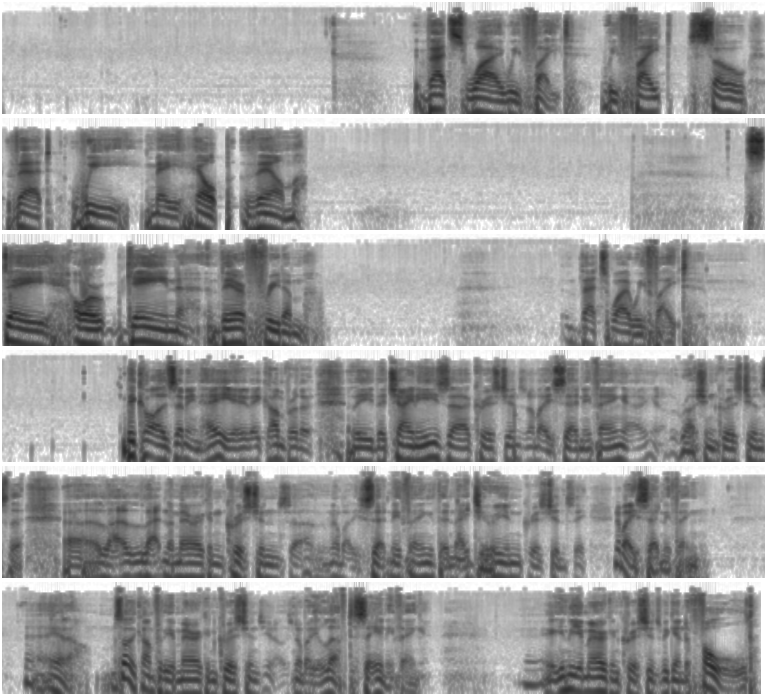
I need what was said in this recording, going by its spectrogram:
That's why we fight. We fight so that we may help them. Stay or gain their freedom. That's why we fight because I mean, hey, they come for the the the Chinese uh, Christians. Nobody said anything. Uh, you know, the Russian Christians, the uh, Latin American Christians. Uh, nobody said anything. The Nigerian Christians. They, nobody said anything. Uh, you know, so they come for the American Christians. You know, there's nobody left to say anything. And the American Christians begin to fold.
